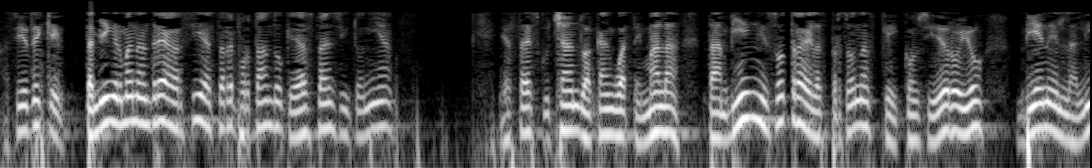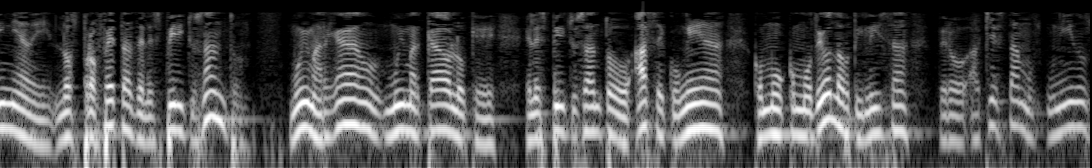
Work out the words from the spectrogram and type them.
Así es de que también hermana Andrea García está reportando que ya está en sintonía, ya está escuchando acá en Guatemala, también es otra de las personas que considero yo viene en la línea de los profetas del Espíritu Santo muy marcado, muy marcado lo que el Espíritu Santo hace con ella, como, como Dios la utiliza pero aquí estamos unidos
